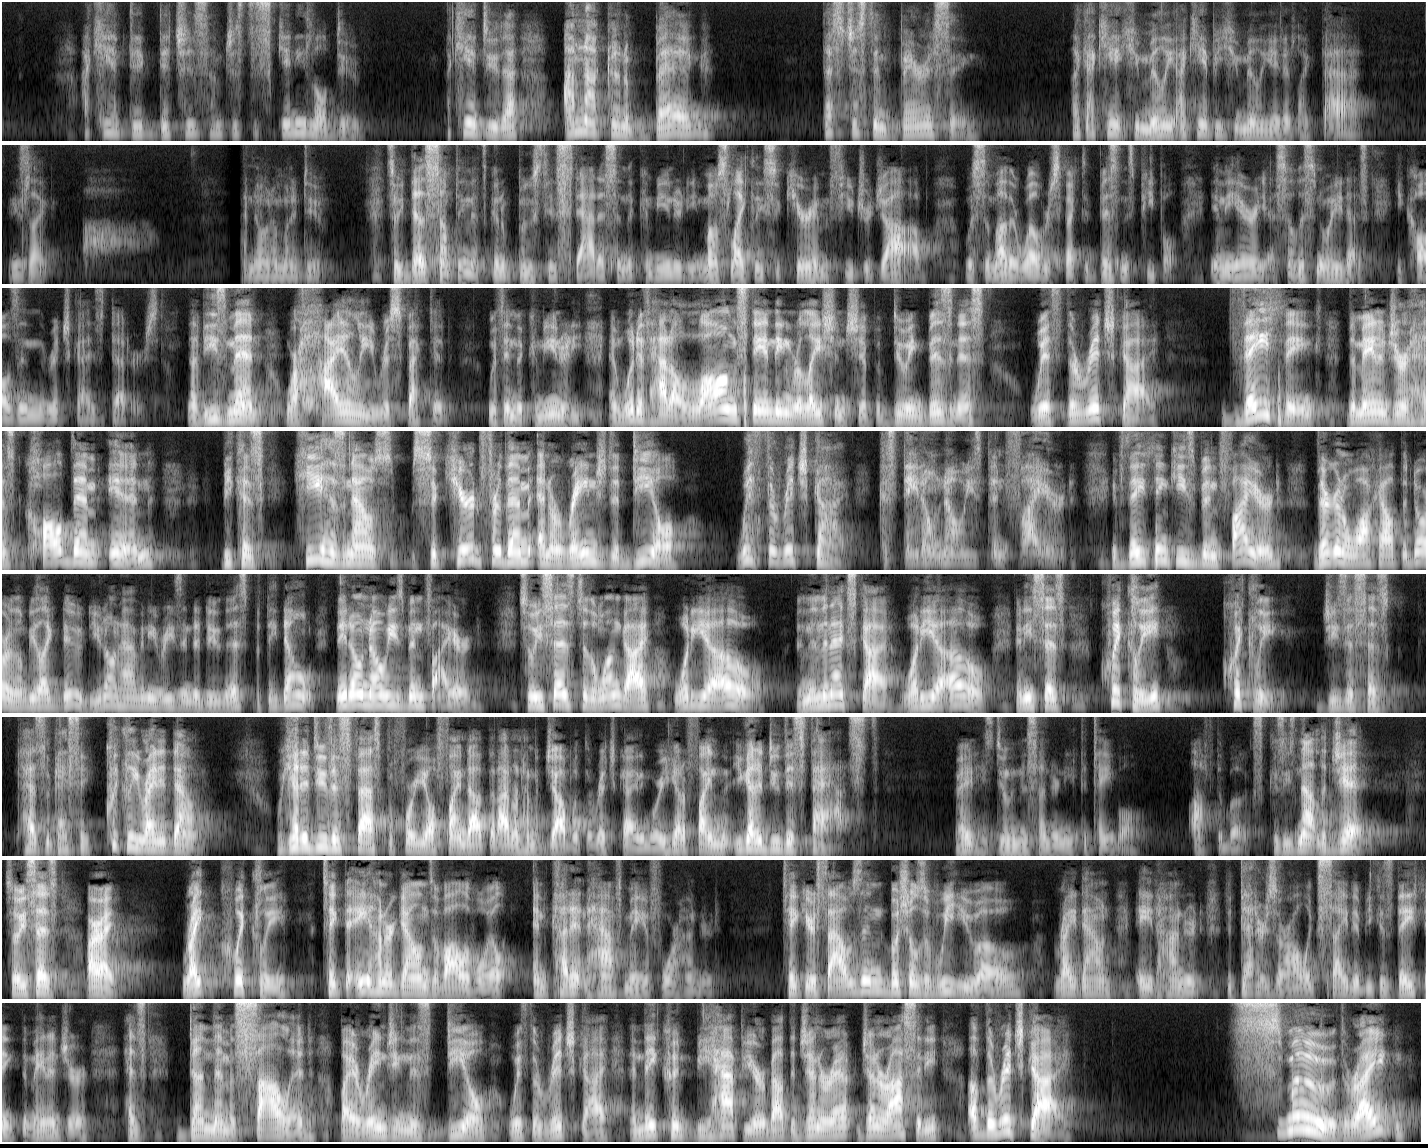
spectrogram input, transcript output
I can't dig ditches. I'm just a skinny little dude. I can't do that. I'm not going to beg. That's just embarrassing. Like, I can't humiliate, I can't be humiliated like that. He's like, ah, I know what I'm going to do. So he does something that's going to boost his status in the community and most likely secure him a future job with some other well respected business people in the area. So listen to what he does. He calls in the rich guy's debtors. Now, these men were highly respected within the community and would have had a long standing relationship of doing business with the rich guy. They think the manager has called them in because he has now secured for them and arranged a deal with the rich guy because they don't know he's been fired. If they think he's been fired, they're going to walk out the door and they'll be like, dude, you don't have any reason to do this, but they don't. They don't know he's been fired. So he says to the one guy, What do you owe? And then the next guy, what do you owe? And he says, quickly, quickly. Jesus says, has the guy say, quickly write it down. We got to do this fast before you all find out that I don't have a job with the rich guy anymore. You got to find, you got to do this fast. Right? He's doing this underneath the table, off the books, because he's not legit. So he says, all right, write quickly, take the 800 gallons of olive oil and cut it in half, make it 400. Take your thousand bushels of wheat you owe, write down 800. The debtors are all excited because they think the manager has done them a solid by arranging this deal with the rich guy, and they couldn't be happier about the gener- generosity of the rich guy. Smooth, right?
